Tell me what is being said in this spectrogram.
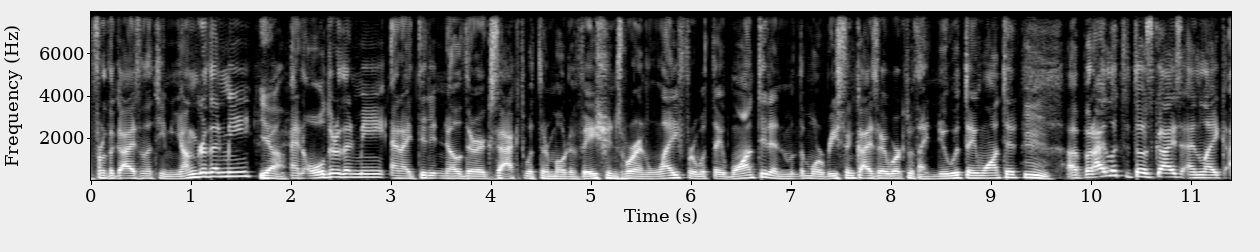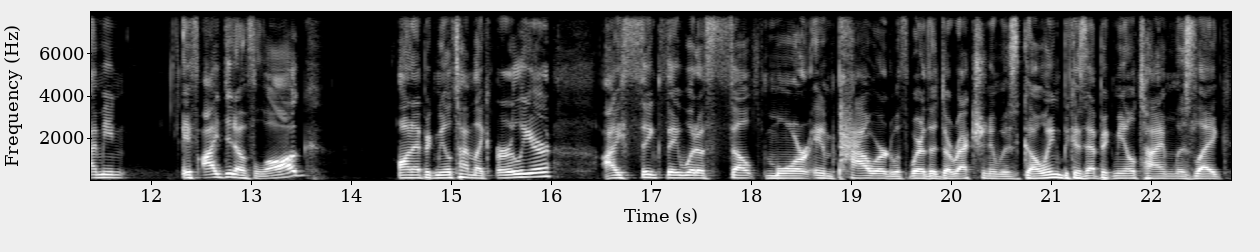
for the guys on the team younger than me, Yeah. and older than me, and I didn't know their exact what their motivations were in life or what they wanted. And the more recent guys I worked with, I knew what they wanted. Uh, but I looked at those guys, and like I mean, if I did a vlog on Epic Mealtime like earlier, I think they would have felt more empowered with where the direction it was going because Epic Mealtime was like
